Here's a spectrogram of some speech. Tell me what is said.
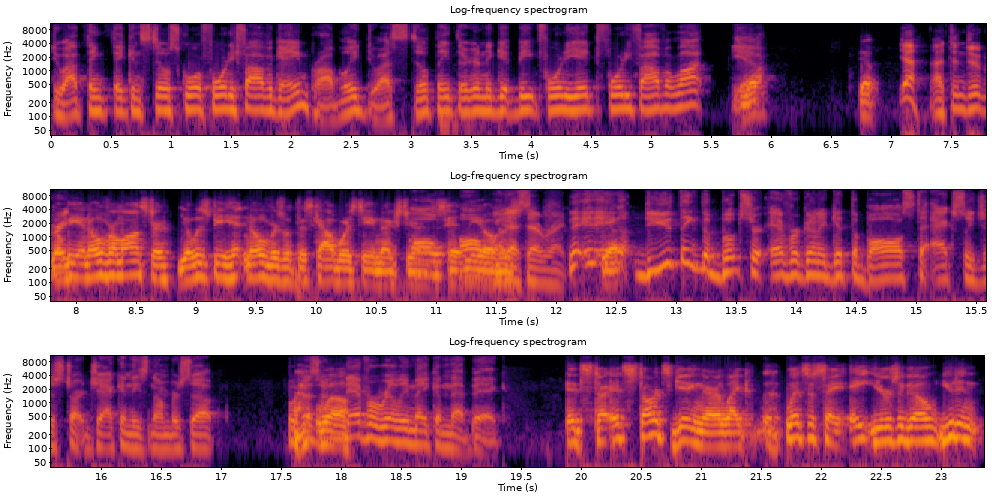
do I think they can still score 45 a game? Probably. Do I still think they're going to get beat 48 to 45 a lot? Yeah. Yep. Yeah, I tend to You'll agree. be an over monster. You'll just be hitting overs with this Cowboys team next year. Oh, just hitting oh, the You got that right. It- it- Yep. Do you think the books are ever going to get the balls to actually just start jacking these numbers up? Because they Well- never really make them that big. It start, it starts getting there like let's just say eight years ago you didn't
